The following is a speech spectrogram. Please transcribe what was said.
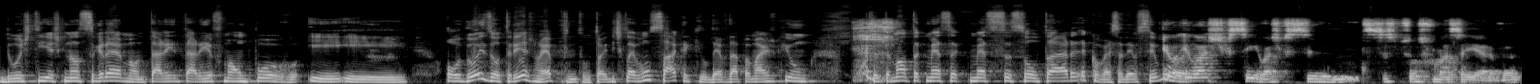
Duas tias que não se gramam, estarem a fumar um porro e, e ou dois ou três, não é? Portanto, o Toy diz que leva um saco, aquilo deve dar para mais do que um. Portanto, a malta começa, começa a soltar, a conversa deve ser boa. Eu, eu acho que sim, eu acho que se, se as pessoas fumassem erva,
